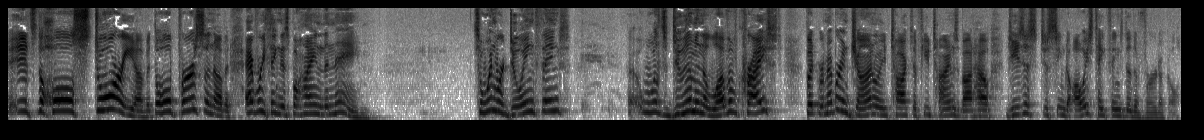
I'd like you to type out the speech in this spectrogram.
It's the whole story of it, the whole person of it, everything that's behind the name. So when we're doing things, uh, let's do them in the love of Christ. But remember in John when we talked a few times about how Jesus just seemed to always take things to the vertical.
